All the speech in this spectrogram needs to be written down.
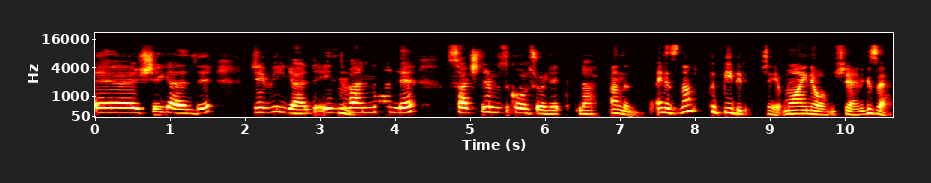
eee, şey geldi, revir geldi. Eldivenlerle saçlarımızı kontrol ettiler. Anladım. En azından tıbbi bir şey, muayene olmuş yani güzel.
